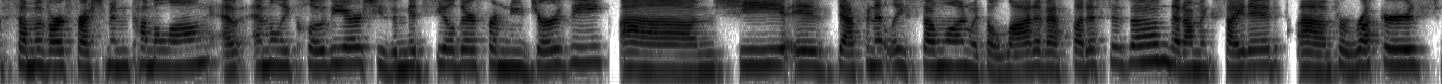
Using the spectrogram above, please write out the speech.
some of our freshmen come along. Emily Clothier, she's a midfielder from New Jersey. Um, she is definitely someone with a lot of athleticism that I'm excited um, for Rutgers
